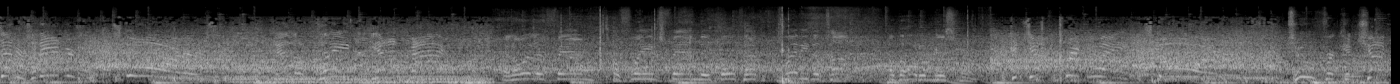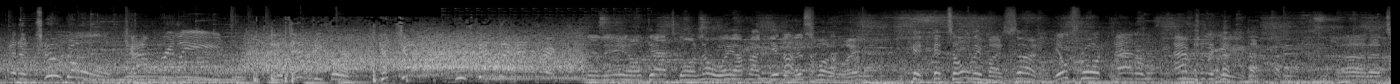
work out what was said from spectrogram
Centers and Anderson scores! And the Flames get it back. An Oilers fan, a Flames fan, they both have plenty to talk about in this one. Tkachuk breakaway. Scores! Two for Tkachuk and a two-goal Calgary lead. And it's empty for Tkachuk, who's got the hat-trick. And you know, Dad's going, no way, I'm not giving this one away. It's only my son. He'll throw it at him after the game. Ah, that's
